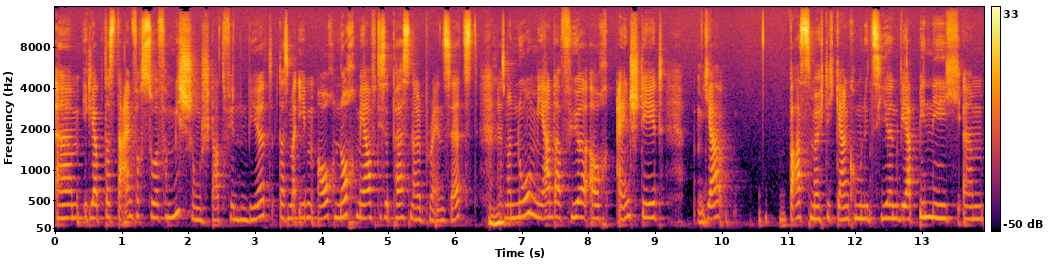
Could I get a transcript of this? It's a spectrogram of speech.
Ähm, ich glaube, dass da einfach so eine Vermischung stattfinden wird, dass man eben auch noch mehr auf diese Personal Brand setzt, mhm. dass man noch mehr dafür auch einsteht, ja, was möchte ich gern kommunizieren, wer bin ich, ähm,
